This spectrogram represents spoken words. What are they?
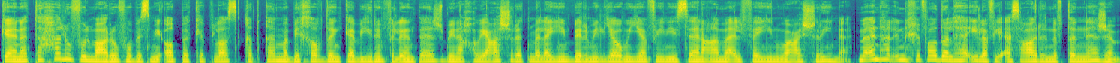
كان التحالف المعروف باسم أوبك بلس قد قام بخفض كبير في الإنتاج بنحو 10 ملايين برميل يوميا في نيسان عام 2020 ما أنهى الانخفاض الهائل في أسعار النفط الناجم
